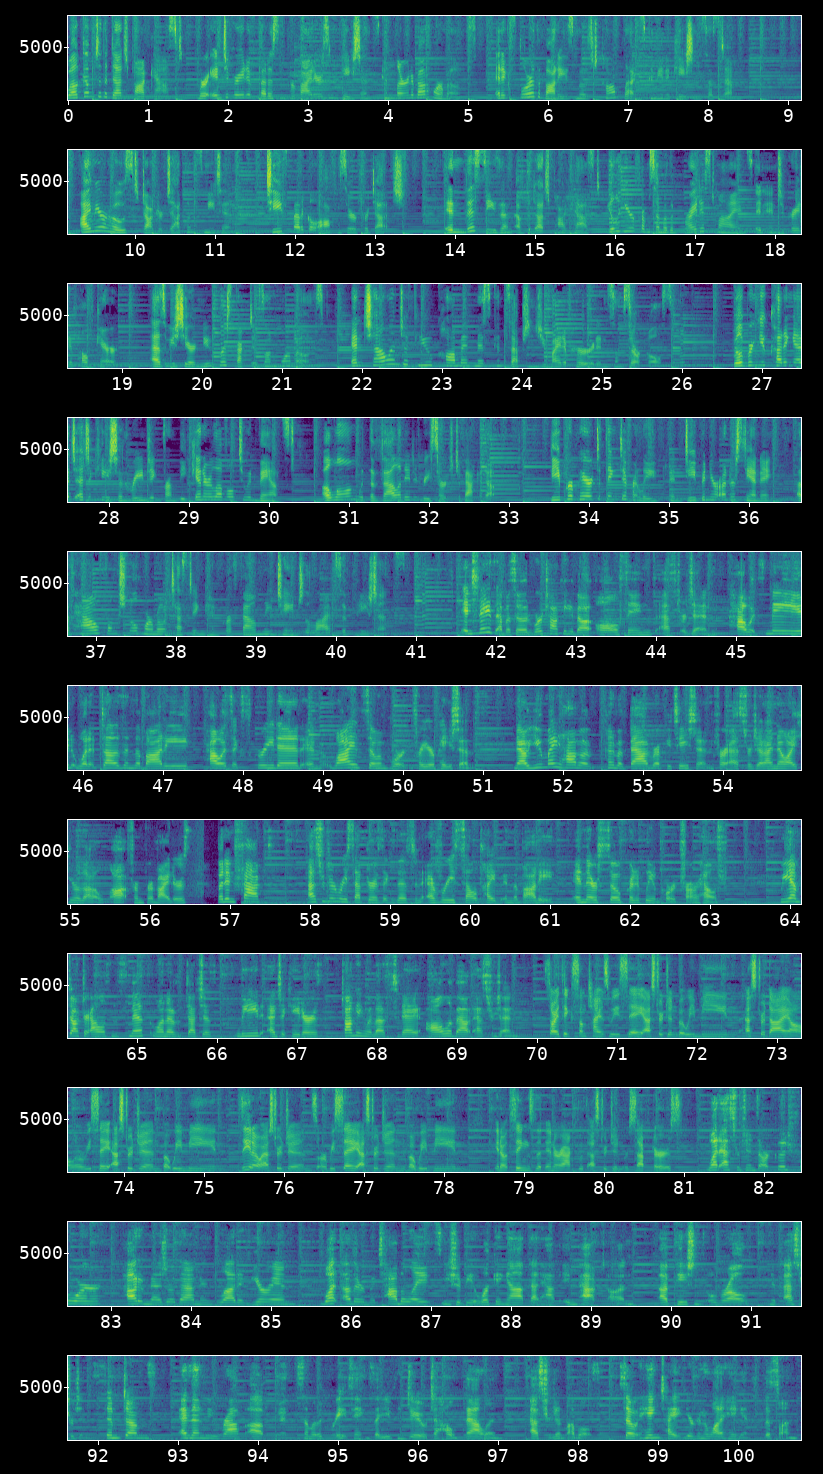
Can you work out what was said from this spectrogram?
Welcome to the Dutch Podcast, where integrative medicine providers and patients can learn about hormones and explore the body's most complex communication system. I'm your host, Dr. Jaclyn Smeaton, Chief Medical Officer for Dutch. In this season of the Dutch Podcast, you'll hear from some of the brightest minds in integrative healthcare as we share new perspectives on hormones and challenge a few common misconceptions you might have heard in some circles. We'll bring you cutting edge education ranging from beginner level to advanced, along with the validated research to back it up. Be prepared to think differently and deepen your understanding of how functional hormone testing can profoundly change the lives of patients. In today's episode, we're talking about all things estrogen how it's made, what it does in the body, how it's excreted, and why it's so important for your patients. Now, you might have a kind of a bad reputation for estrogen. I know I hear that a lot from providers, but in fact, estrogen receptors exist in every cell type in the body, and they're so critically important for our health. We have Dr. Allison Smith, one of Dutch's lead educators, talking with us today all about estrogen. So I think sometimes we say estrogen, but we mean estradiol, or we say estrogen, but we mean xenoestrogens, or we say estrogen, but we mean, you know, things that interact with estrogen receptors what estrogens are good for, how to measure them in blood and urine, what other metabolites you should be looking at that have impact on a patient's overall kind of estrogen symptoms. And then we wrap up with some of the great things that you can do to help balance estrogen levels. So hang tight, you're going to want to hang in for this one.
